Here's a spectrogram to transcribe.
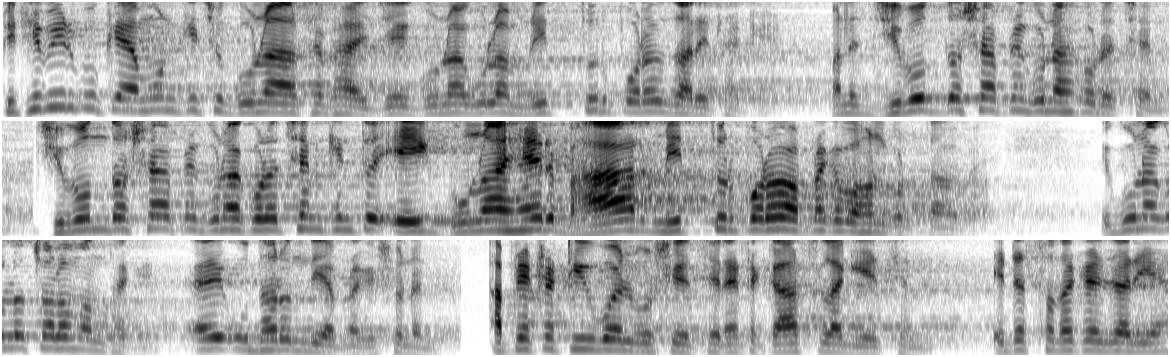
পৃথিবীর বুকে এমন কিছু গুণা আছে ভাই, যে গুণাগুলো মৃত্যুর পরেও জারি থাকে। মানে জীবদ্দশা আপনি গুনাহ করেছেন। জীবনদশা আপনি গুনাহ করেছেন, কিন্তু এই গুনাহের ভার মৃত্যুর পরেও আপনাকে বহন করতে হবে। এই গুণাগুলো চলমান থাকে। এই উদাহরণ দিয়ে আপনাকে শোনেন। আপনি একটা টিউবওয়েল বসিয়েছেন, একটা গাছ লাগিয়েছেন। এটা সদাকায় জারিয়া।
